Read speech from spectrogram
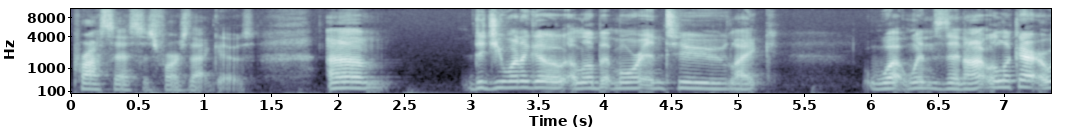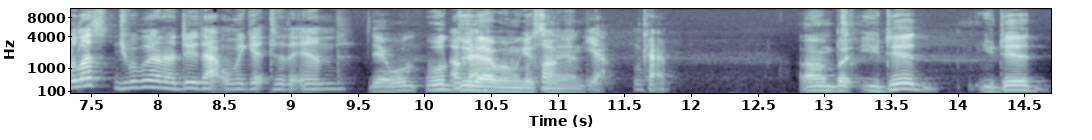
process as far as that goes. Um, did you want to go a little bit more into like what Wednesday night we'll look at, or let's do we want to do that when we get to the end? Yeah, we'll we'll do that when we we'll get to talk- the end. Yeah. Okay. Um, but you did you did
